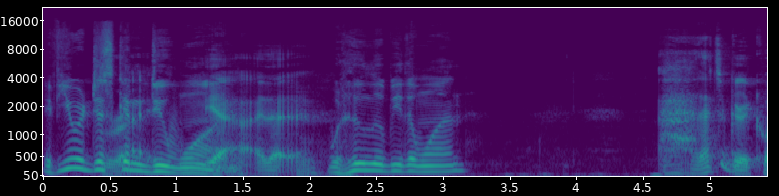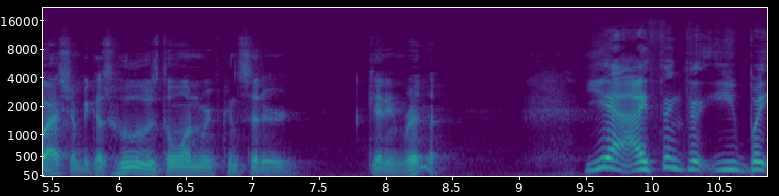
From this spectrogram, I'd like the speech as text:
if you were just going to do one, Yeah. That- uh, would Hulu be the one? that's a good question because Hulu is the one we've considered getting rid of. Yeah, I think that you, but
